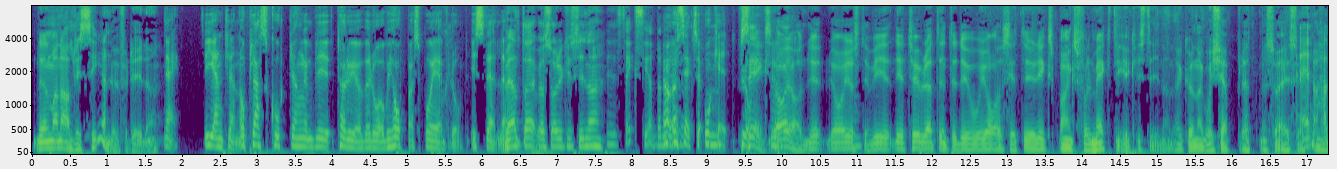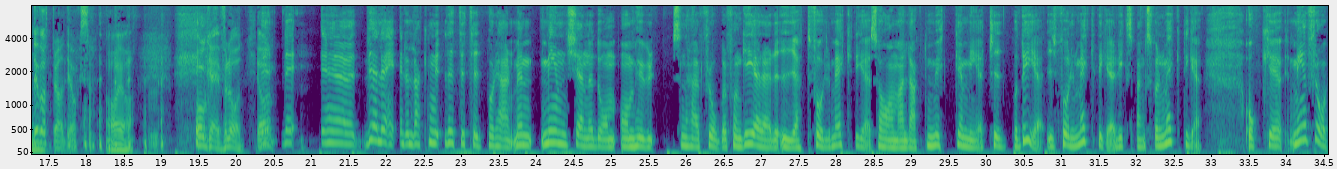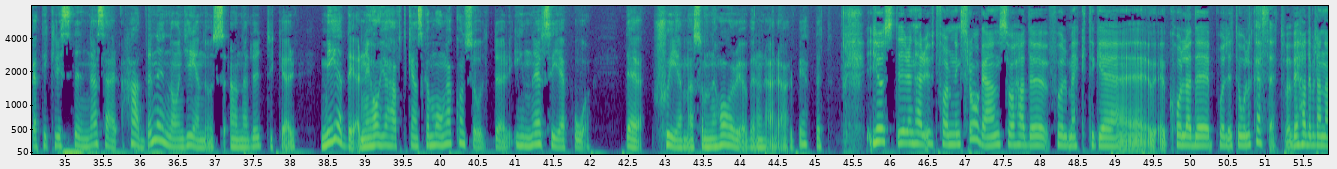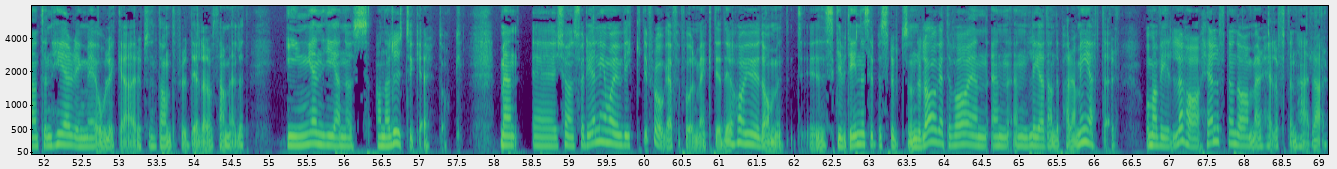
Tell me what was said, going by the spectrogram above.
Den man aldrig ser nu för tiden? Nej egentligen. Och plastkorten blir, tar över och vi hoppas på euro istället. Vänta, vad sa du Kristina? Eh, sex sedlar. Ja, sex, okej. Okay, mm. Sex, ja, ja, det, ja just det. Vi, det är tur att inte du och jag sitter i Riksbanksfullmäktige, Kristina. Det kunde gå käpprätt med Sveriges Nej, det hade gått bra det också. Ja, ja. Okej, okay, förlåt. Ja. Det, det, eh, vi har lagt lite tid på det här, men min kännedom om hur sådana här frågor fungerar i ett fullmäktige så har man lagt mycket mer tid på det i fullmäktige, riksbanksfullmäktige. Och eh, min fråga till Kristina så här, hade ni någon genusanalytiker med er? Ni har ju haft ganska många konsulter inne, ser jag på det schema som ni har över det här arbetet. Just i den här utformningsfrågan så hade fullmäktige eh, kollade på lite olika sätt. Vi hade bland annat en hearing med olika representanter för delar av samhället ingen genusanalytiker dock. Men eh, könsfördelningen var ju en viktig fråga för fullmäktige. Det har ju de skrivit in i sitt beslutsunderlag att det var en, en, en ledande parameter. Och man ville ha hälften damer, hälften herrar.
